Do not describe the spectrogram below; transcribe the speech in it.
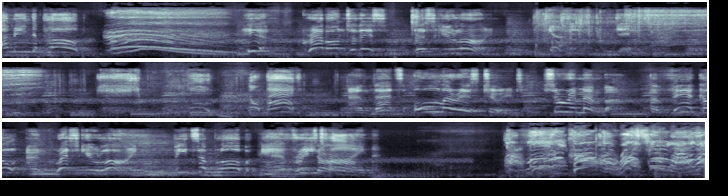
I mean the blob. Ah. Here, grab onto this rescue line. And that's all there is to it. So remember, a vehicle and rescue line beats a blob every, Every time. time. a vehicle and rescue line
